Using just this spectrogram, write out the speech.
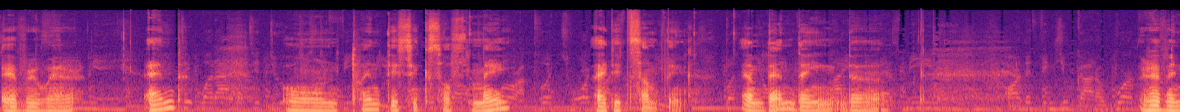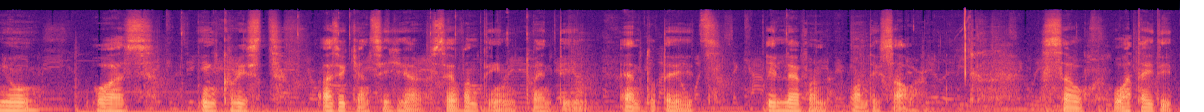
everywhere. And on 26th of May I did something. And then the, the revenue was increased as you can see here 17 20 and today it's 11 on this hour so what I did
